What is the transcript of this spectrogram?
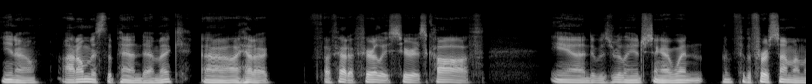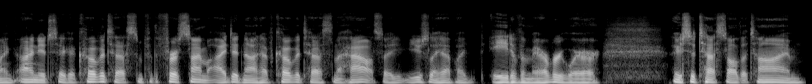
you know, I don't miss the pandemic. Uh, I had a, I've had a fairly serious cough, and it was really interesting. I went for the first time. I'm like, I need to take a COVID test, and for the first time, I did not have COVID tests in the house. I usually have like eight of them everywhere. I used to test all the time,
